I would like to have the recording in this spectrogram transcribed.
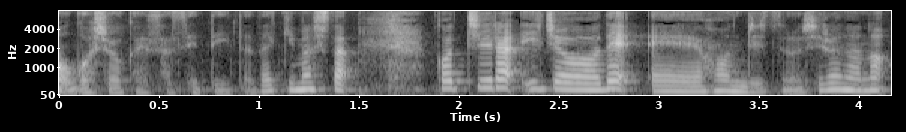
をご紹介させていただきました。こちら以上で、えー本日の白菜の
